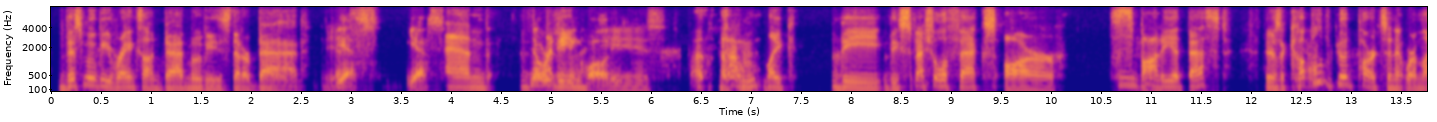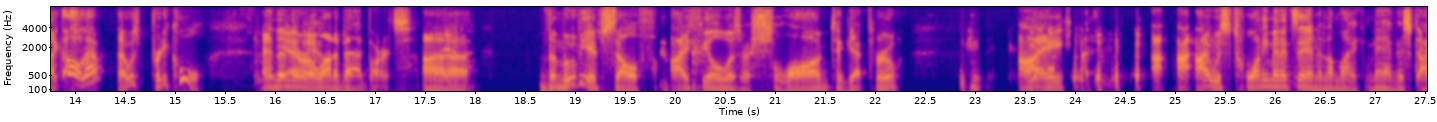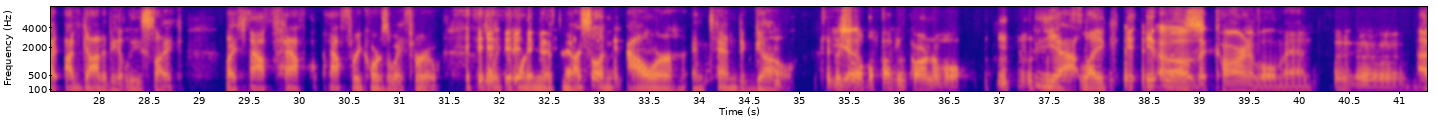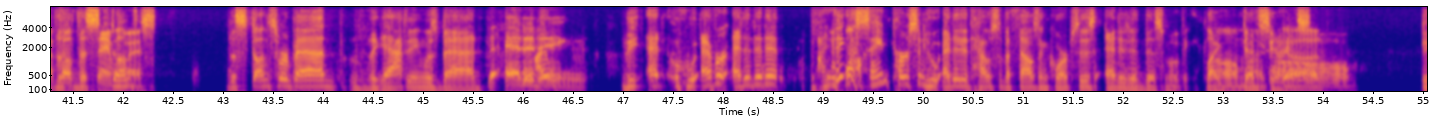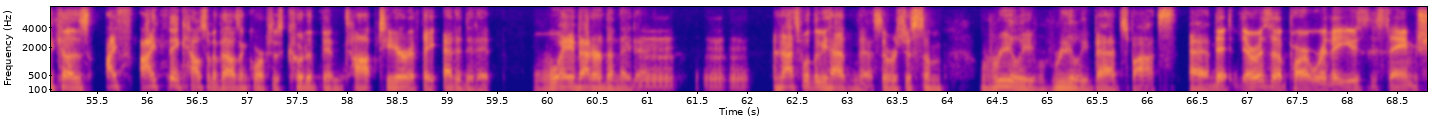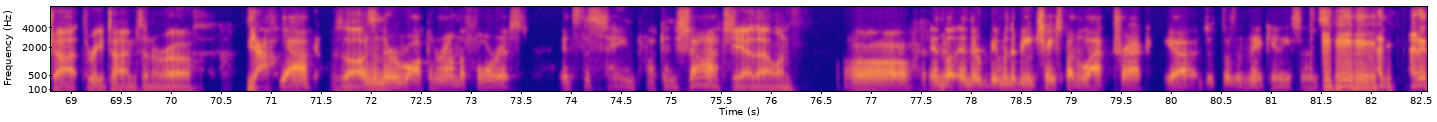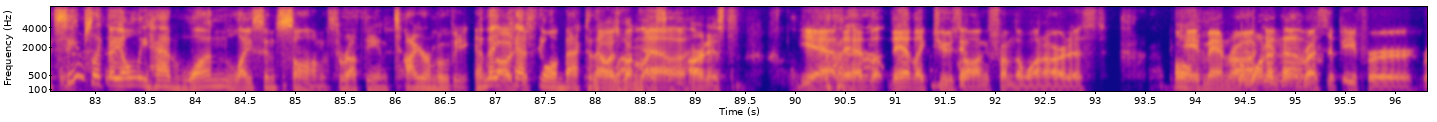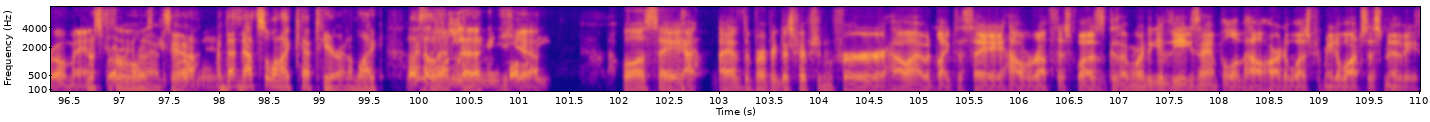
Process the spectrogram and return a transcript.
This movie ranks on bad movies that are bad. yes, yes. And No I redeeming mean, quality. Yes. like the the special effects are spotty at best. There's a couple of good parts in it where I'm like, oh, that that was pretty cool. And then Yeah. there are Yeah. a lot of bad parts. Uh, Yeah. The movie itself, I feel, was a slog to get through. I, I I I was 20 minutes in, and I'm like, man, this guy, I've got to be at least like like half half half three quarters of the way through. It's only 20 minutes in. I still had an hour and 10 to go. It's like, This Yeah. is all the fucking carnival. Yeah, like it, it oh, was. the carnival, man. Uh, I felt the, same way. The stunts were bad. The acting was bad. the editing. The ed- whoever edited it, I think the same person who edited House of a Thousand Corpses edited this movie. Like Oh dead serious. God. oh, Because I f- I think House of a Thousand Corpses could have been top tier if they edited it way better than they did. mm, mhm. And that's what we had in this. There was just some really really bad spots. And Th- there was a part where they used the same shot three times in a row. yeah, Yeah. It was And then they're walking around the forest. It's the same fucking shot. Yeah, that one. Oh, and the and they're when they're being chased by the laugh track. Yeah, it just doesn't make any sense. and and it seems like they only had one licensed song throughout the entire movie, and they Oh, kept just- going back to that. that was one licensed Yeah. artist. Yeah, they had they had like two songs from the one artist. Oh, Caveman Rock one of and the them- recipe for romance. Recipe for Recipe Romance, for yeah. Romance. That, that's the one I kept here, and I'm like, That's I know the that one shit. Yeah. Well, I'll say Yeah. I, I have the perfect description for how I would like to say how rough this was because I'm going to give the example of how hard it was for me to watch this movie.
